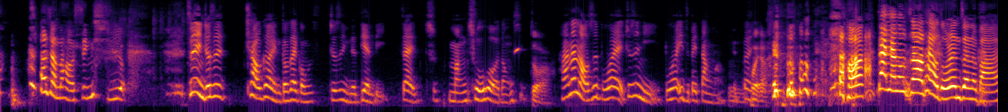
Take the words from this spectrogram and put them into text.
他讲的好心虚哦。所以你就是翘课，你都在公司，就是你的店里。在出忙出货的东西，对啊。好，那老师不会，就是你不会一直被当吗？不会啊。好啊，大家都知道他有多认真了吧？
